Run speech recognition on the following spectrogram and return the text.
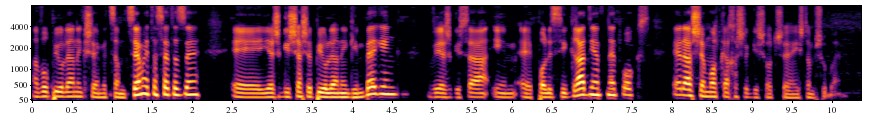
עבור PU Learning שמצמצם את הסט הזה. Uh, יש גישה של PU Learning עם בגינג, ויש גישה עם Policy Gradient Networks. אלה השמות ככה של גישות שהשתמשו בהן.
